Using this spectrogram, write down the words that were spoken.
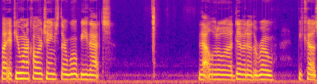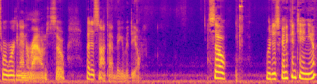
but if you want a color change there will be that that little uh, divot of the row because we're working in a round. So, but it's not that big of a deal. So, we're just going to continue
